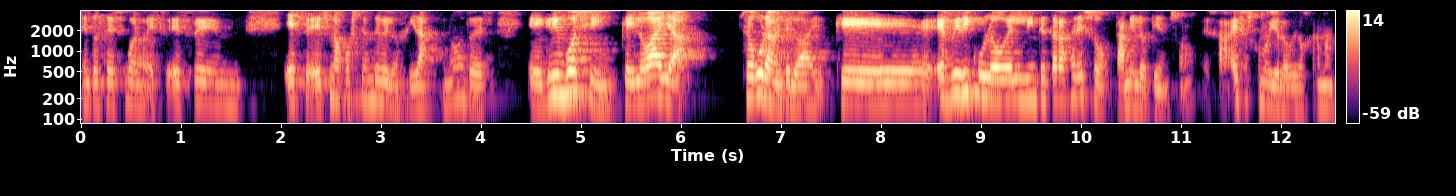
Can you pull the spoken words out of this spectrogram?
Entonces, bueno, es, es, es, es una cuestión de velocidad, ¿no? Entonces, greenwashing, que lo haya, seguramente lo hay. Que es ridículo el intentar hacer eso, también lo pienso, ¿no? Esa, eso es como yo lo veo, Germán.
